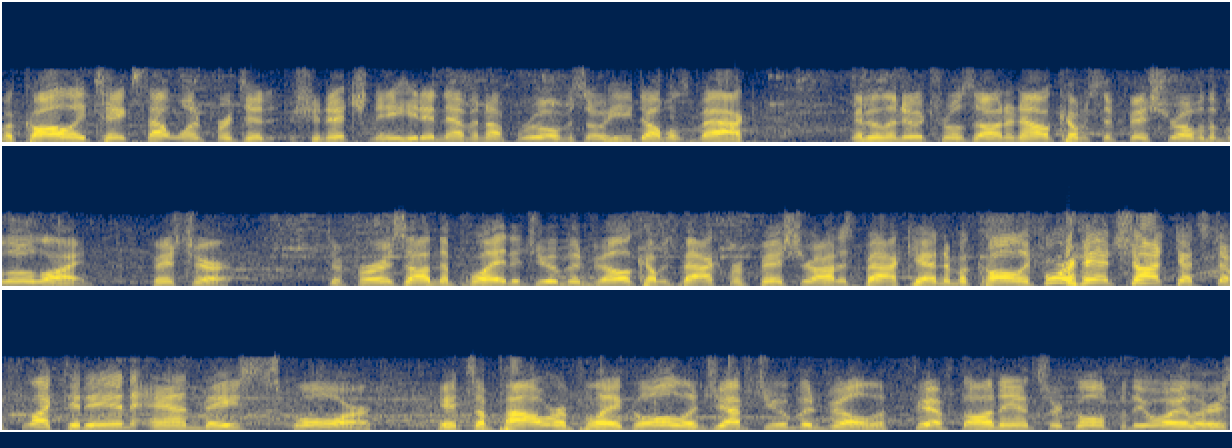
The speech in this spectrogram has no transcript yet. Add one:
McCauley takes that one for Shinichny. He didn't have enough room, so he doubles back into the neutral zone, and now it comes to Fisher over the blue line. Fisher Defers on the play to Jubenville. Comes back for Fisher on his backhand to McCauley. Forehand shot gets deflected in, and they score. It's a power play goal, and Jeff Jubenville, the fifth unanswered goal for the Oilers,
